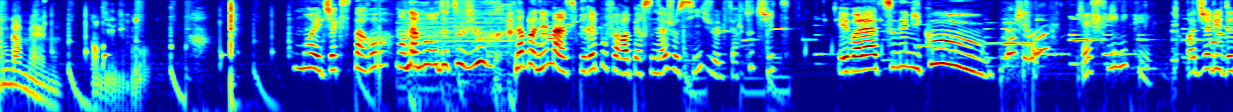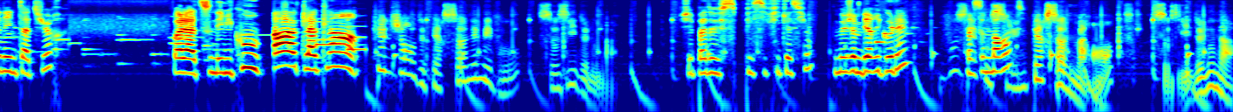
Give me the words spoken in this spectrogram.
Luna même. Tant Moi et Jack Sparrow, mon amour de toujours Un abonné m'a inspiré pour faire un personnage aussi, je vais le faire tout de suite. Et voilà Tsunemiku Bonjour, je suis Miku. On va déjà lui donner une tâture. Voilà Tsunemiku Ah, claclin Quel genre de personne aimez-vous Sosie de Luna? J'ai pas de spécification, mais j'aime bien rigoler. Vous Personne marrante? une personne marrante. Sosie de Luna.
